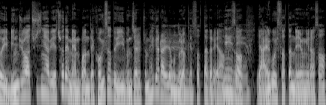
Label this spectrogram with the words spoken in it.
또 이 민주화 추진협의회 초대 멤버인데 거기서도 이 문제를 좀 해결하려고 음. 노력했었다 그래요. 네네. 그래서 이 알고 있었던 내용이라서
